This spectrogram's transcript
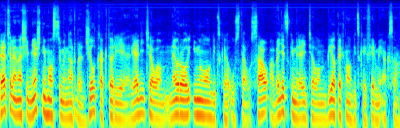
Priatelia, našim dnešným hostom je Norbert Žilka, ktorý je riaditeľom Neuroimunologického ústavu SAU a vedeckým riaditeľom biotechnologickej firmy Axor.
